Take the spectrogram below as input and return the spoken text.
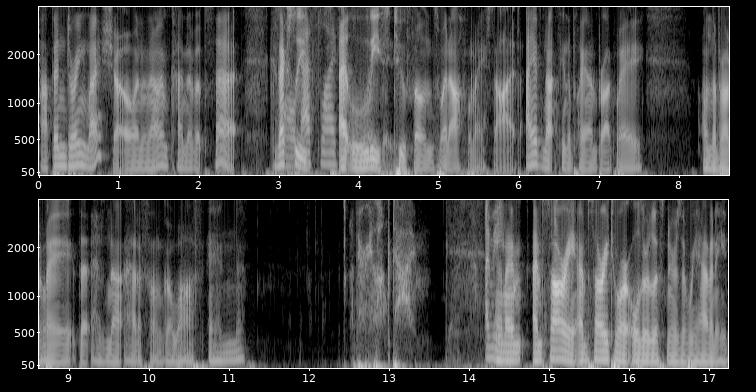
happened during my show, and now I'm kind of upset because Oh, actually, that's live at least two phones went off when I saw it. I have not seen a play on Broadway, on the Broadway that has not had a phone go off in a very long time. Yes, I mean, and I'm I'm sorry. I'm sorry to our older listeners if we have any,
